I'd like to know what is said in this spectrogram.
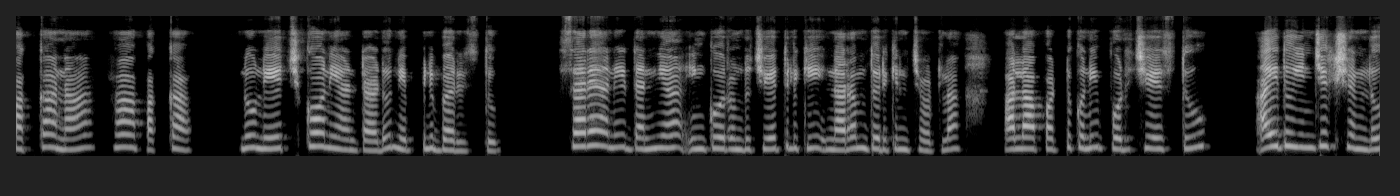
పక్కానా? హా పక్కా. నువ్వు నేర్చుకోని అంటాడు నొప్పిని భరిస్తూ. సరే అని ధన్య ఇంకో రెండు చేతులకి నరం దొరికిన చోట్ల అలా పట్టుకుని పొడి చేస్తూ ఐదు ఇంజెక్షన్లు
